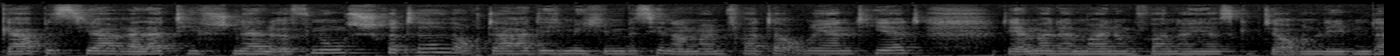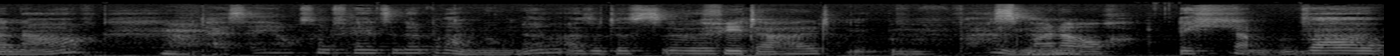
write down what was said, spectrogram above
gab es ja relativ schnell Öffnungsschritte. Auch da hatte ich mich ein bisschen an meinem Vater orientiert, der immer der Meinung war, naja, es gibt ja auch ein Leben danach. Hm. Da ist er ja auch so ein Fels in der Brandung, ne? Also das... Äh, Väter halt. Wahnsinn. Das ist meiner auch. Ich ja. war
